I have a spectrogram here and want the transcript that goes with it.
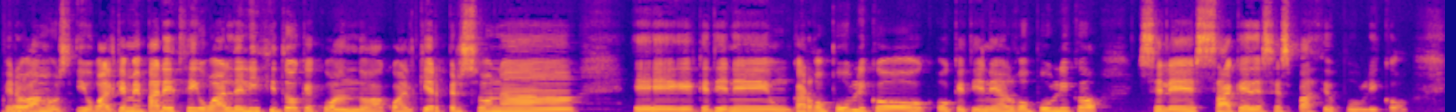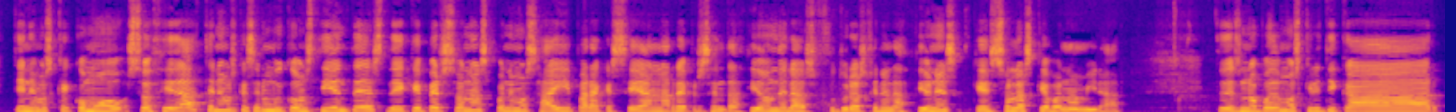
Pero vamos, igual que me parece igual de lícito que cuando a cualquier persona eh, que tiene un cargo público o, que tiene algo público se le saque de ese espacio público. Tenemos que, como sociedad, tenemos que ser muy conscientes de qué personas ponemos ahí para que sean la representación de las futuras generaciones que son las que van a mirar. Entonces, no podemos criticar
